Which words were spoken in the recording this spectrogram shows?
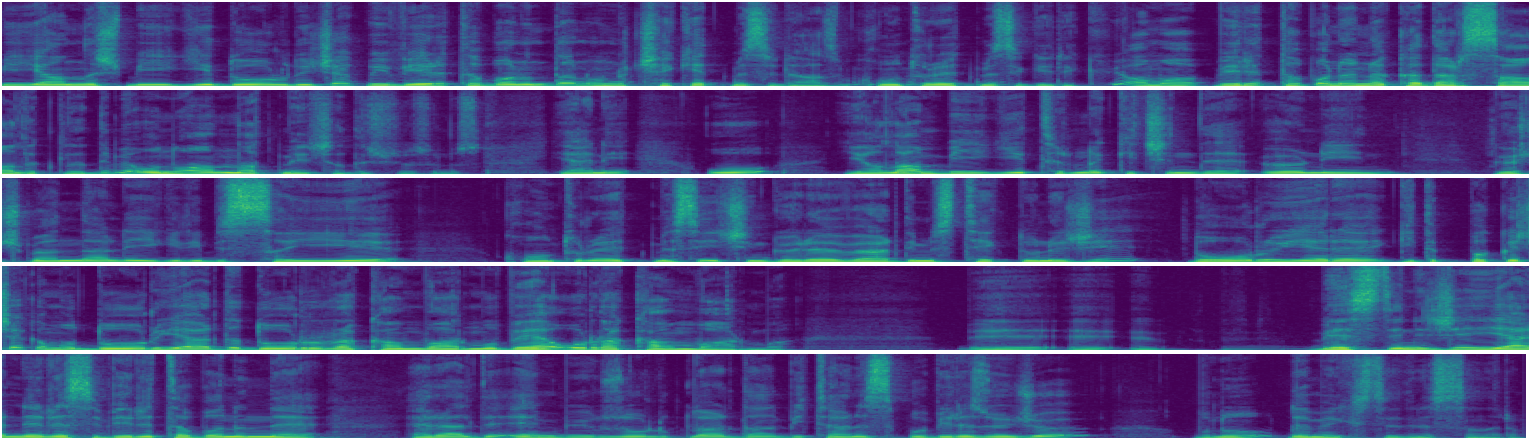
Bir yanlış bilgiyi doğrulayacak bir veri tabanından onu çek etmesi lazım. Kontrol etmesi gerekiyor. Ama veri tabanı ne kadar sağlıklı değil mi? Onu anlatmaya çalışıyorsunuz. Yani o yalan bilgiyi tırnak içinde örneğin göçmenlerle ilgili bir sayıyı kontrol etmesi için görev verdiğimiz teknoloji doğru yere gidip bakacak ama doğru yerde doğru rakam var mı veya o rakam var mı? e, e, besleneceği yer neresi? Veri tabanı ne? Herhalde en büyük zorluklardan bir tanesi bu. Biraz önce bunu demek istediniz sanırım.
